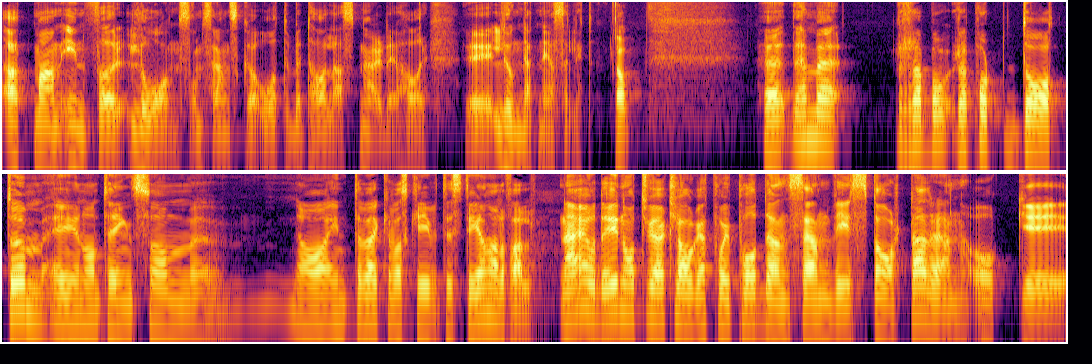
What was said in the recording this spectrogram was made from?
att man inför lån som sen ska återbetalas när det har eh, lugnat ner sig lite. Ja. Det här med rapportdatum är ju någonting som ja, inte verkar vara skrivet i sten i alla fall. Nej, och det är något vi har klagat på i podden sedan vi startade den. Och eh,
